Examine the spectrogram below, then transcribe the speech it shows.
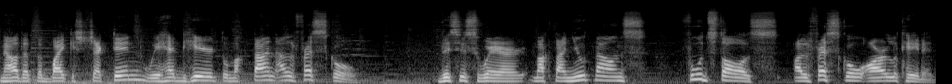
Now that the bike is checked in, we head here to Mactan Al Fresco. This is where Mactan Newtown's food stalls al fresco are located.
